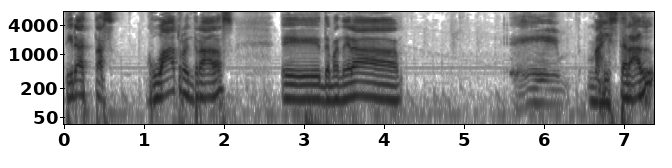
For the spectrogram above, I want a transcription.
tira estas cuatro entradas eh, de manera eh, magistral.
